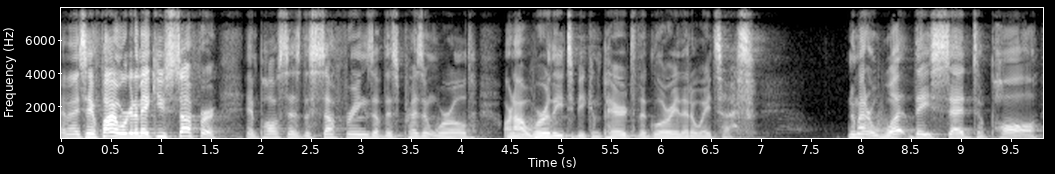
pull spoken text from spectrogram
And they say, Fine, we're going to make you suffer. And Paul says, The sufferings of this present world are not worthy to be compared to the glory that awaits us. No matter what they said to Paul,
